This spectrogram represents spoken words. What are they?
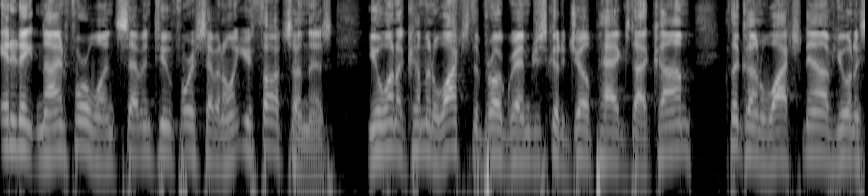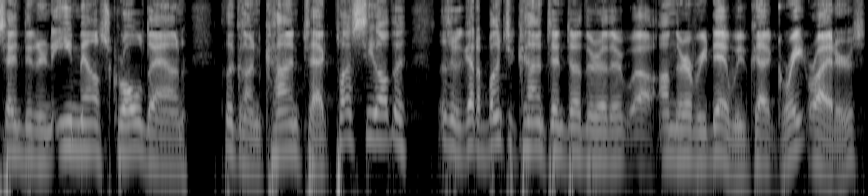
888-941-7247. I want your thoughts on this. You want to come and watch the program, just go to joepags.com, click on Watch Now. If you want to send in an email, scroll down, click on Contact. Plus, see all the, listen, we've got a bunch of content on there, uh, on there every day. We've got great writers,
